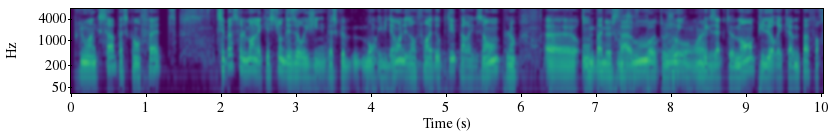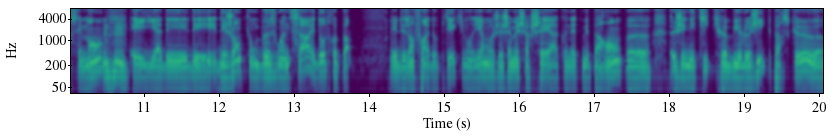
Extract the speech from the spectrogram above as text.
plus loin que ça, parce qu'en fait, c'est pas seulement la question des origines, parce que bon, évidemment, les enfants adoptés, par exemple, euh, ont pas Ne toujours, savent pas toujours, oui, ouais. exactement, puis ils le réclament pas forcément, Mhm. et il y a des, des, des gens qui ont besoin de ça et d'autres pas. Il y a des enfants adoptés qui vont dire moi j'ai jamais cherché à connaître mes parents euh, génétiques, euh, biologiques parce que euh,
